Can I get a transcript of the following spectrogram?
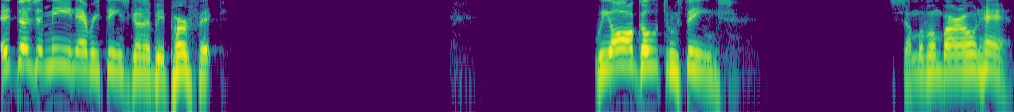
it doesn't mean everything's going to be perfect. We all go through things, some of them by our own hand,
